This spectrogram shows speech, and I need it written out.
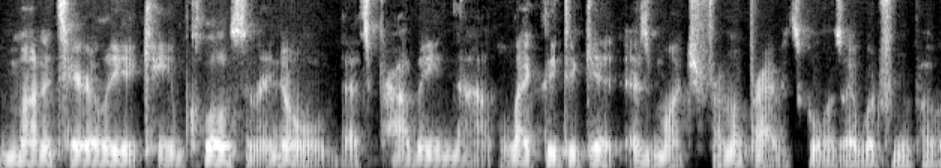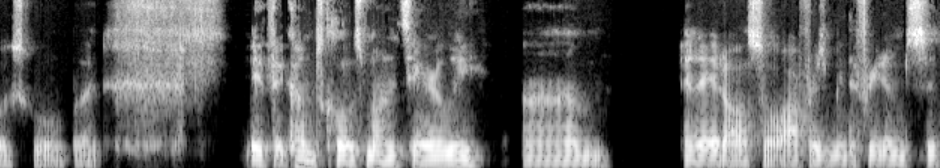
monetarily it came close and i know that's probably not likely to get as much from a private school as i would from a public school but if it comes close monetarily um, and it also offers me the freedoms to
